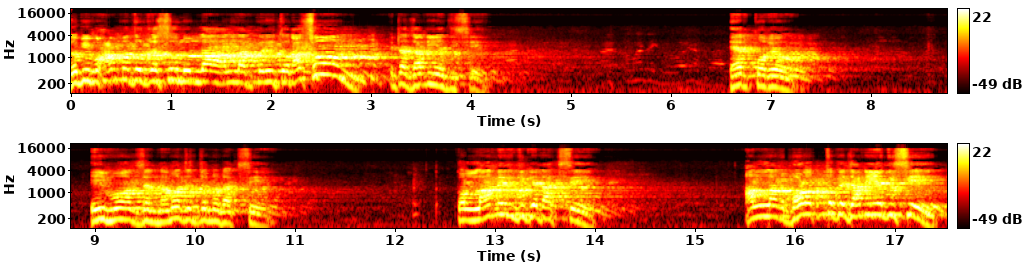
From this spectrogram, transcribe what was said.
নবী মোহাম্মদুর রসুল্লাহ আল্লাহ প্রেরিত রাসুল, এটা জানিয়ে দিছে। এরপরেও এই মোয়াজ্জেন নামাজের জন্য ডাকছে। কল্যাণের দিকে ডাকছে। আল্লাহর বড়ত্বকে জানিয়ে দিছে।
